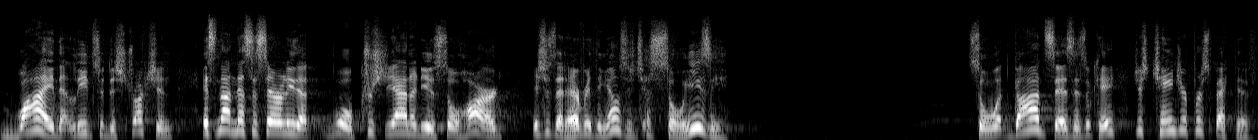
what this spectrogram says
wide that leads to destruction, it's not necessarily that, whoa, Christianity is so hard. It's just that everything else is just so easy. So, what God says is okay, just change your perspective.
